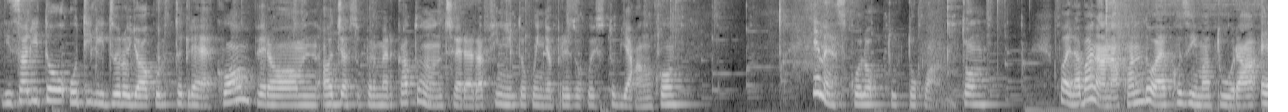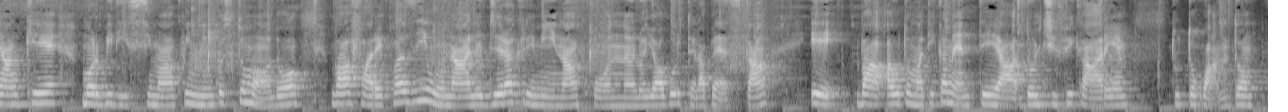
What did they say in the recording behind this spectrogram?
di solito utilizzo lo yogurt greco, però oggi al supermercato non c'era, era finito, quindi ho preso questo bianco e mescolo tutto quanto. Poi la banana quando è così matura è anche morbidissima, quindi in questo modo va a fare quasi una leggera cremina con lo yogurt e la pesca e va automaticamente a dolcificare tutto quanto.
